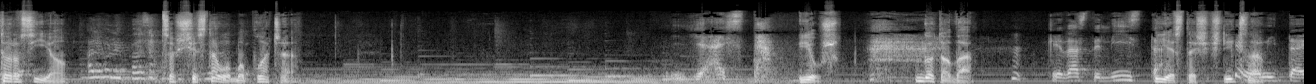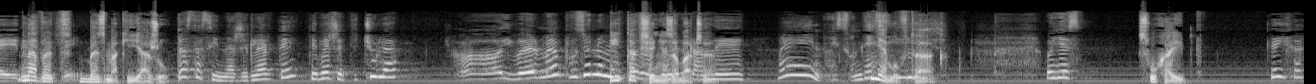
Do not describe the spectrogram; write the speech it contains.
To pasa. Coś się stało, bo está. Już. Gotowa. Jesteś śliczna. Nawet bez makijażu. No I tak się nie zobaczę. Nie mów tak. Słuchaj, ¿Qué hija?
